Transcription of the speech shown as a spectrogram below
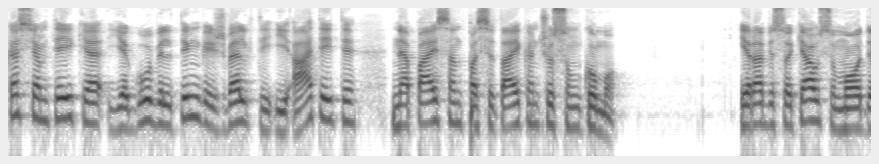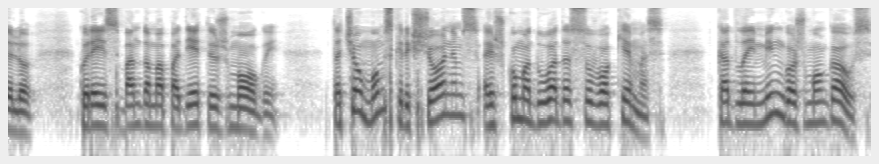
kas jam teikia jėgų viltingai žvelgti į ateitį, nepaisant pasitaikančių sunkumų. Yra visokiausių modelių, kuriais bandoma padėti žmogui. Tačiau mums krikščionims aiškumą duoda suvokimas, kad laimingo žmogaus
